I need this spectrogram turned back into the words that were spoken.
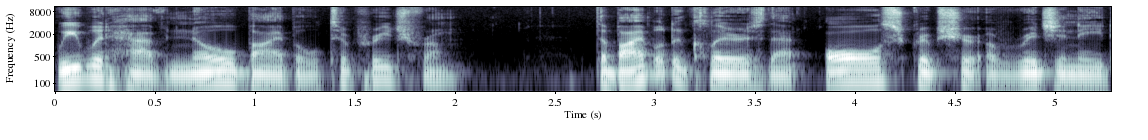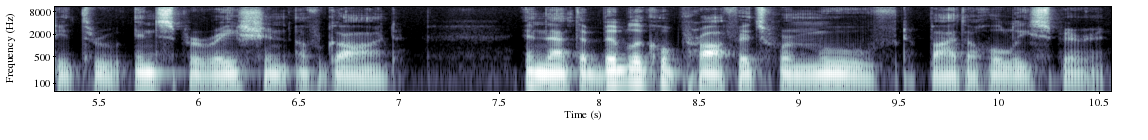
we would have no Bible to preach from. The Bible declares that all scripture originated through inspiration of God, and that the biblical prophets were moved by the Holy Spirit.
